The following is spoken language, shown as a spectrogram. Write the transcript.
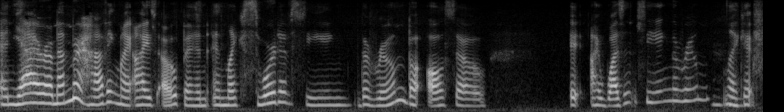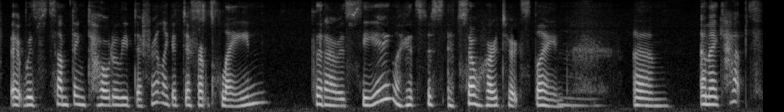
and yeah, I remember having my eyes open and like sort of seeing the room, but also it, I wasn't seeing the room. Mm-hmm. Like it, it was something totally different, like a different plane that I was seeing. Like it's just, it's so hard to explain. Mm-hmm. Um, and I kept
